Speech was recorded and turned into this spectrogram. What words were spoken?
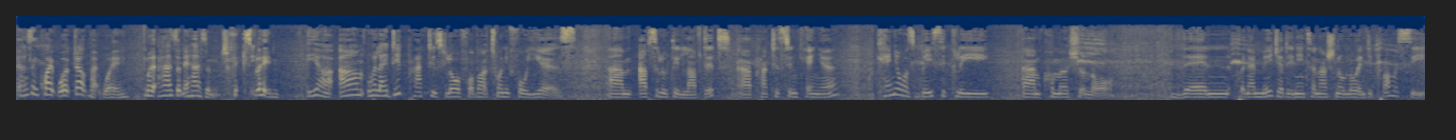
hasn't quite worked out that way. Well, it has and it hasn't. Explain. Yeah, um, well, I did practice law for about 24 years. Um, absolutely loved it. Uh, practiced in Kenya. Kenya was basically um, commercial law. Then, when I majored in international law and diplomacy,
